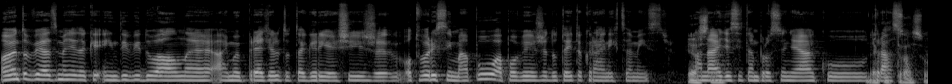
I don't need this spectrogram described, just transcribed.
ono je to viac menej také individuálne, aj môj priateľ to tak rieši, že otvorí si mapu a povie, že do tejto krajiny chcem ísť. Jasné. A nájde si tam proste nejakú, nejakú trasu. trasu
